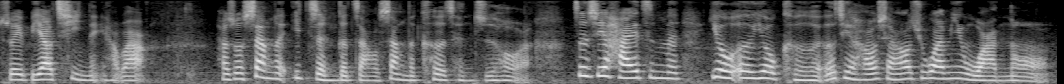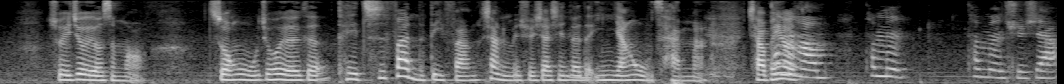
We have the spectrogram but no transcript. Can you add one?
所以不要气馁，好不好？他说上了一整个早上的课程之后啊，这些孩子们又饿又渴，而且好想要去外面玩哦，所以就有什么？中午就会有一个可以吃饭的地方，像你们学校现在的营养午餐嘛。小朋友好，他们他们学校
